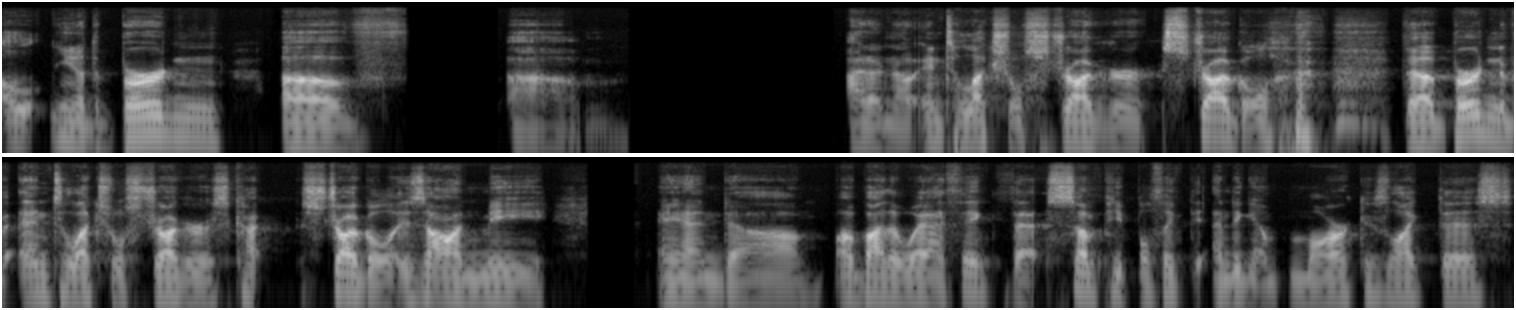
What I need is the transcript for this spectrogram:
uh, you know, the burden of, um, I don't know, intellectual struggle, struggle, the burden of intellectual struggle is, struggle is on me. And uh, oh, by the way, I think that some people think the ending of Mark is like this,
